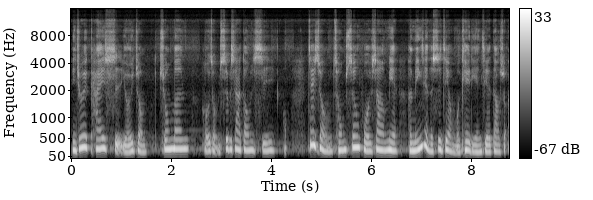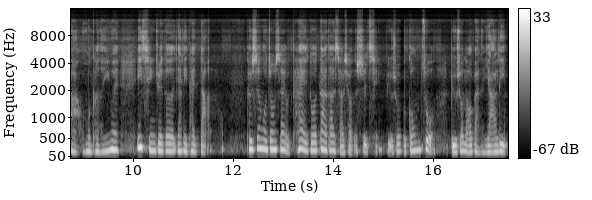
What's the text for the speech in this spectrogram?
你就会开始有一种胸闷，或种吃不下东西。这种从生活上面很明显的事件，我们可以连接到说啊，我们可能因为疫情觉得压力太大了。可生活中实在有太多大大小小的事情，比如说工作，比如说老板的压力。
